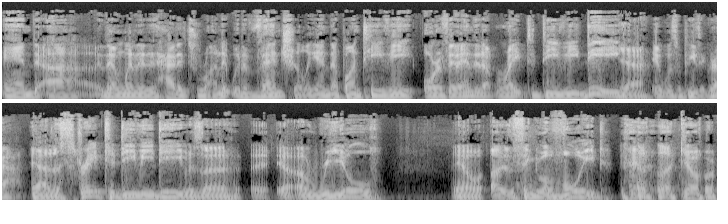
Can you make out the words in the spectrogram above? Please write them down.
And uh, then when it had its run, it would eventually end up on TV. Or if it ended up right to DVD, Yeah. it was a piece of crap. Yeah, the straight to DVD was a a, a real you know a thing to avoid, like you know, or,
